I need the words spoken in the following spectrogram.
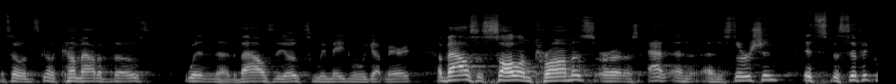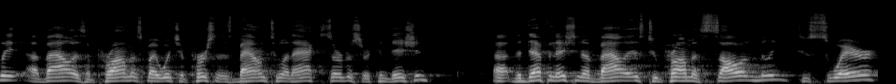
And so it's going to come out of those when uh, the vows, the oaths we made when we got married. A vow is a solemn promise or an, an, an assertion. It's specifically a vow is a promise by which a person is bound to an act, service, or condition. Uh, the definition of vow is to promise solemnly, to swear,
